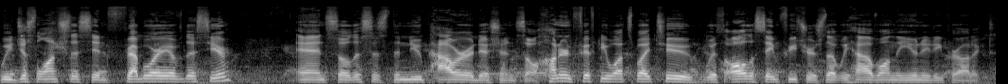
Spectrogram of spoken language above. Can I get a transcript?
We just launched this in February of this year, and so this is the new Power Edition. So 150 watts by 2 with all the same features that we have on the Uniti product.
